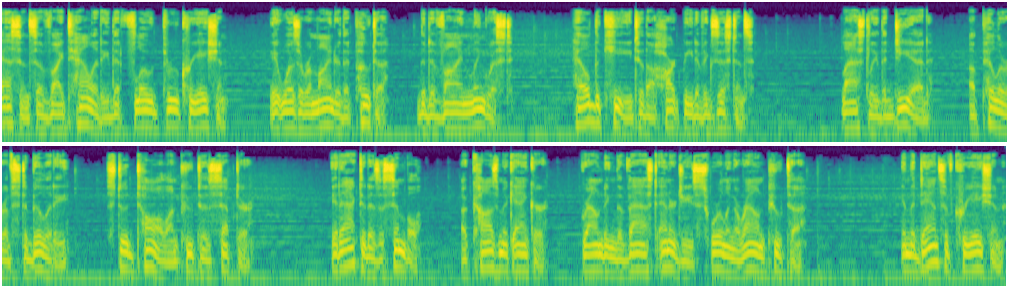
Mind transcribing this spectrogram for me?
essence of vitality that flowed through creation. It was a reminder that Ptah, the divine linguist, held the key to the heartbeat of existence. Lastly, the Djed, a pillar of stability, stood tall on Ptah's scepter. It acted as a symbol, a cosmic anchor, grounding the vast energies swirling around Ptah. In the dance of creation,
